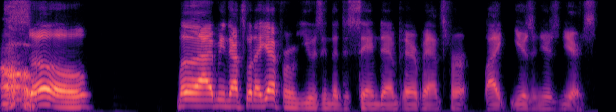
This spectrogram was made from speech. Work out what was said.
oh, So, but I mean, that's what I get for using the same damn pair of pants for like years and years and years.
